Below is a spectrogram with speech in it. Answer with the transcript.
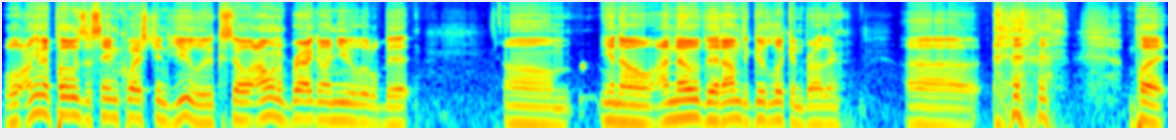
Well, I'm going to pose the same question to you, Luke. So I want to brag on you a little bit. Um, you know, I know that I'm the good-looking brother, uh, but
